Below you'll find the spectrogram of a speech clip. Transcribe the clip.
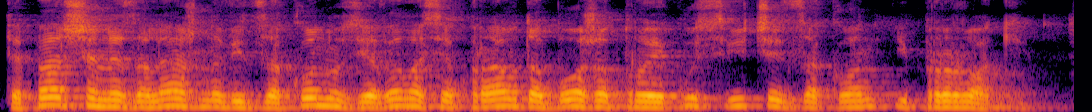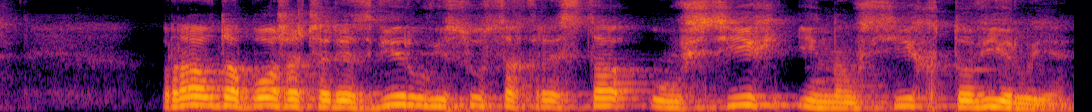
Тепер ще незалежно від закону з'явилася правда Божа, про яку свідчить закон і пророки. Правда Божа через віру в Ісуса Христа у всіх і на всіх, хто вірує,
